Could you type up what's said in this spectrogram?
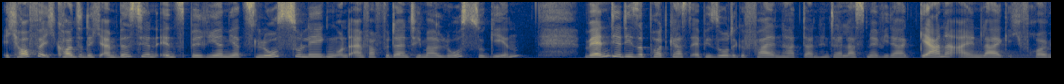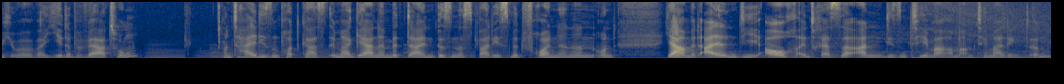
Ich hoffe, ich konnte dich ein bisschen inspirieren, jetzt loszulegen und einfach für dein Thema loszugehen. Wenn dir diese Podcast-Episode gefallen hat, dann hinterlass mir wieder gerne ein Like. Ich freue mich über, jede Bewertung. und teile diesen Podcast immer gerne mit deinen Business Buddies, mit Freundinnen und ja, mit allen, die auch Interesse an diesem Thema haben, am Thema LinkedIn.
